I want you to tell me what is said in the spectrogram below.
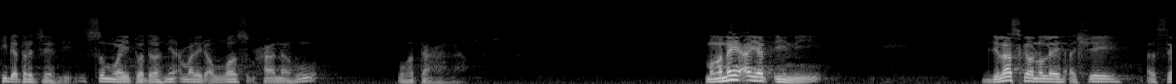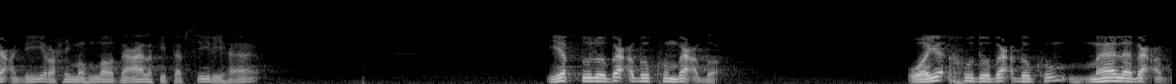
tidak terjadi semua itu adalah nikmat dari Allah Subhanahu wa taala. Mengenai ayat ini dijelaskan oleh Syekh As-Sa'di rahimahullah taala fi tafsiriha yaqtulu ba'dukum ba'dha wa ya'khudhu ba'dukum mala ba'd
